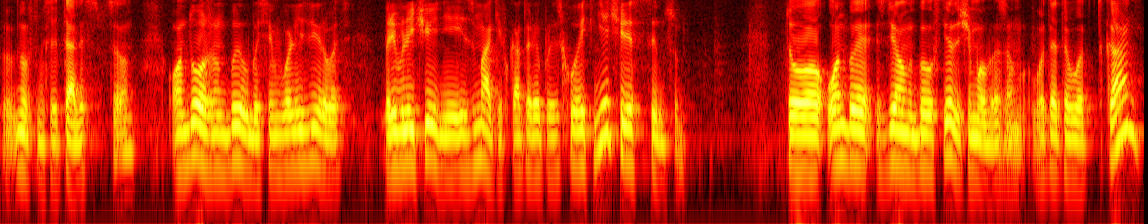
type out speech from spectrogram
ну, в смысле талис в целом, он должен был бы символизировать привлечение из макив, которое происходит не через цимцум, то он бы сделан был следующим образом. Вот эта вот ткань,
